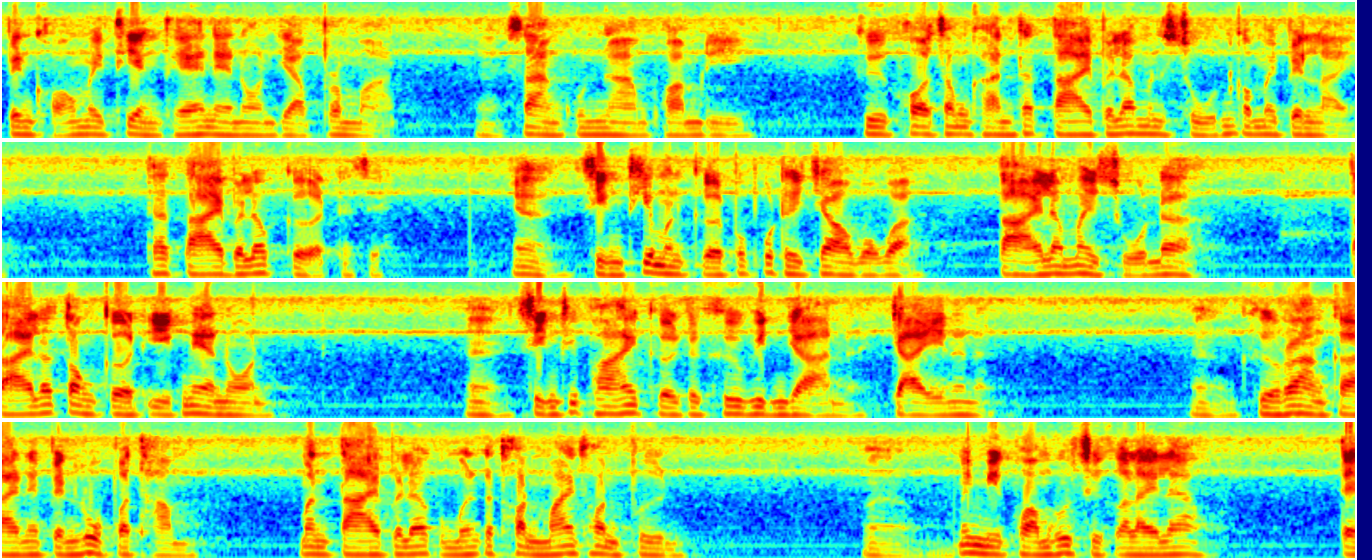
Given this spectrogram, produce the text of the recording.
เป็นของไม่เที่ยงแท้แน่นอนอย่าประมาทสร้างคุณงามความดี คือข้อสำคัญถ้าตายไปแล้วมันศูนย์ก็ไม่เป็นไร ถ้าตายไปแล้วเกิดนะสิสิ่งที่มันเกิดพระพุทธเจ้าบอกว่า ตายแล้วไม่ศูนย์นะตายแล้วต้องเกิดอีกแน่นอนสิ่งที่พาให้เกิดก็คือวิญญาณใจนั่นแหะคือร่างกายเนี่ยเป็นรูปธรรม มันตายไปแล้วก็เหมือนกับท่อนไม้ท่อนฟืนไม่มีความรู้สึกอะไรแล้ว แต่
